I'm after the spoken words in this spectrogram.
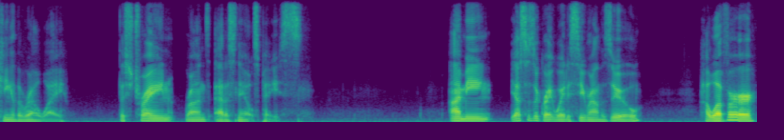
King of the Railway. This train runs at a snail's pace. I mean, yes, it's a great way to see around the zoo. However,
